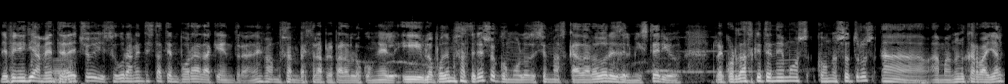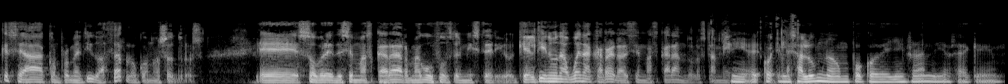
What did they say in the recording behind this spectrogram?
Definitivamente, Ah. de hecho, y seguramente esta temporada que entra, ¿eh? vamos a empezar a prepararlo con él. Y lo podemos hacer eso como los desenmascaradores del misterio. Recordad que tenemos con nosotros a, a Manuel Carballal que se ha comprometido a hacerlo con nosotros. eh, sobre desenmascarar magufos del misterio. Que él tiene una buena carrera desenmascarándolos también. Sí, eh, él es alumno un poco de James Randi, o sea que...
